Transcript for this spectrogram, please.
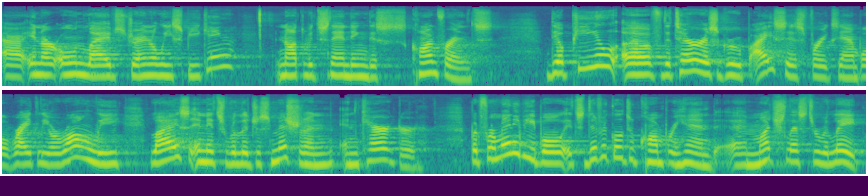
uh, in our own lives, generally speaking, notwithstanding this conference. The appeal of the terrorist group ISIS, for example, rightly or wrongly, lies in its religious mission and character. But for many people, it's difficult to comprehend and much less to relate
